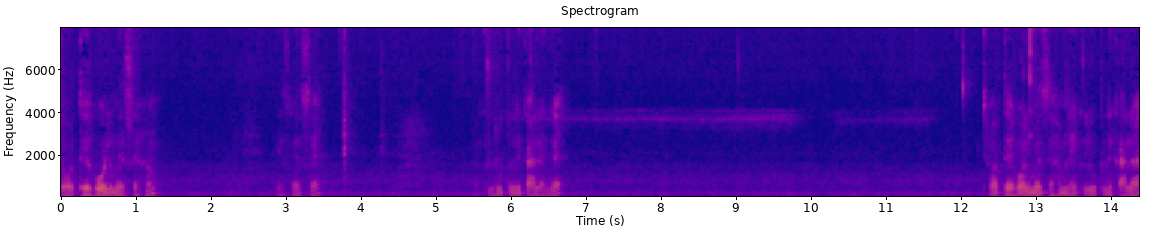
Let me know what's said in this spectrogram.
चौथे होल में से हम इसमें से एक लूप निकालेंगे। चौथे होल में से हमने एक लूप निकाला।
